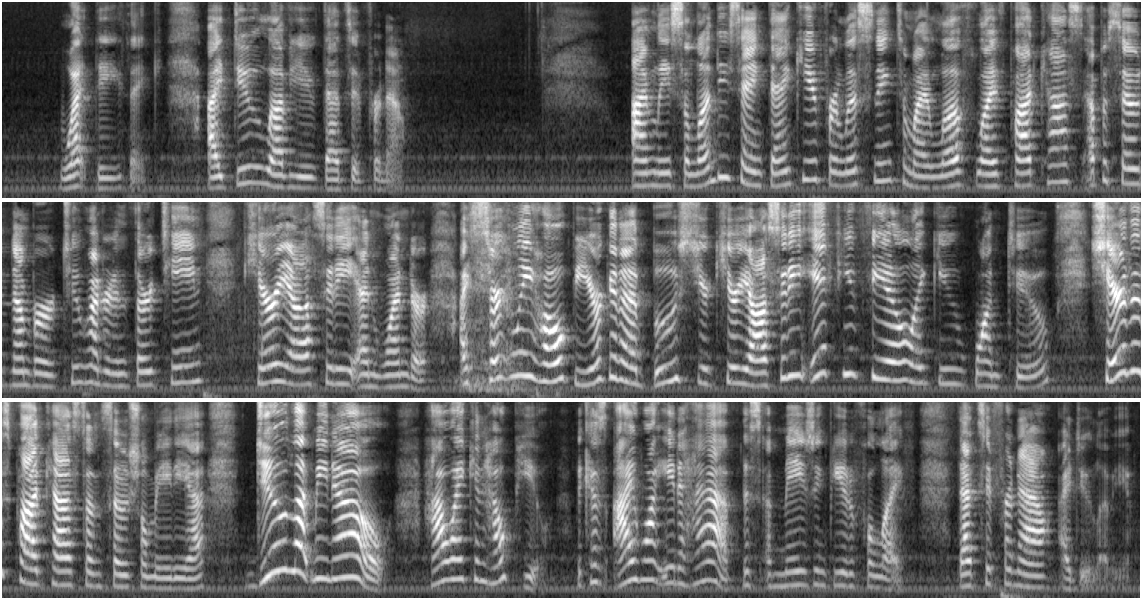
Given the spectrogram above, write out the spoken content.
What do you think? I do love you. That's it for now. I'm Lisa Lundy saying thank you for listening to my Love Life podcast, episode number 213 Curiosity and Wonder. I certainly hope you're going to boost your curiosity if you feel like you want to. Share this podcast on social media. Do let me know how I can help you because I want you to have this amazing, beautiful life. That's it for now. I do love you.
